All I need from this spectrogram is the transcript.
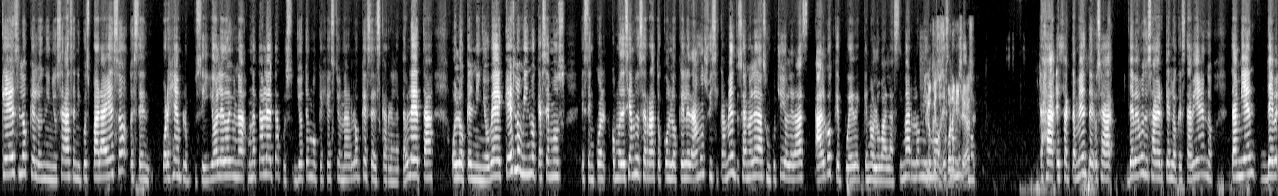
qué es lo que los niños hacen y pues para eso, este, por ejemplo, si yo le doy una, tableta, pues yo tengo que gestionar lo que se descarga en la tableta o lo que el niño ve, que es lo mismo que hacemos, este, como decíamos hace rato, con lo que le damos físicamente. O sea, no le das un cuchillo, le das algo que puede, que no lo va a lastimar. Lo mismo. Lo que se supone que se hace. Ajá, exactamente. O sea, debemos de saber qué es lo que está viendo. También debe,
